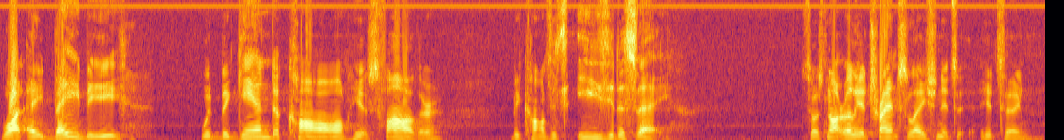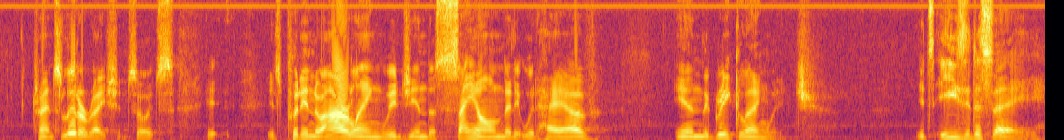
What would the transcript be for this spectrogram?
what a baby would begin to call his father because it's easy to say. So it's not really a translation, it's a, it's a transliteration. So it's, it, it's put into our language in the sound that it would have in the Greek language. It's easy to say,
